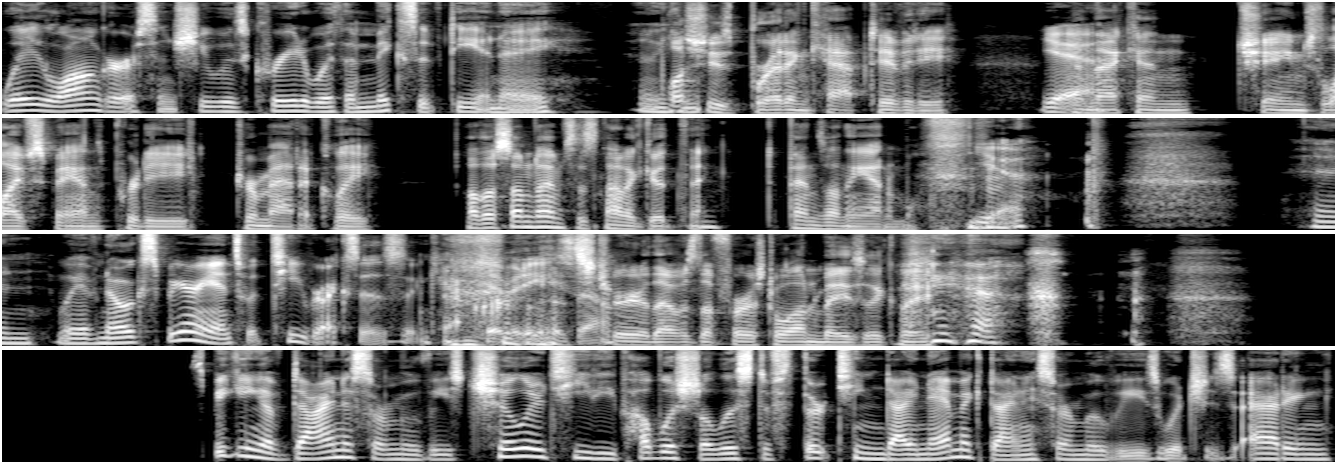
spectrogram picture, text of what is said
way longer since she was created with a mix of DNA. And Plus, she's bred in captivity, yeah, and that can change lifespans pretty dramatically. Although sometimes it's not a good thing. Depends on the animal. yeah. And we have no experience with T-Rexes in captivity. That's so. true. That was the first one, basically. Yeah. Speaking of dinosaur movies, Chiller TV published a list of 13 dynamic dinosaur movies, which is adding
